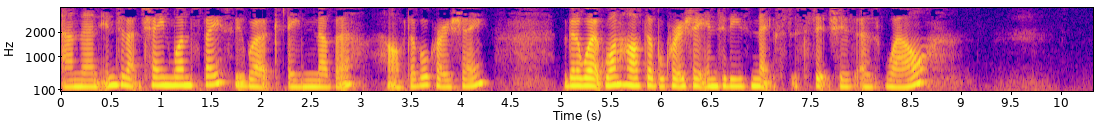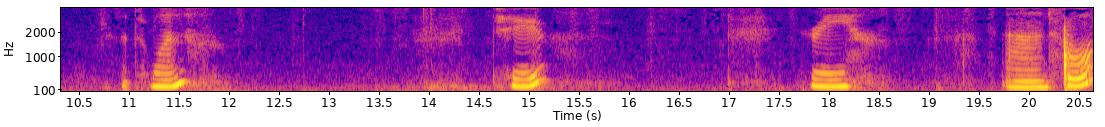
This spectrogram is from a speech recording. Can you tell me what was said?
and then into that chain one space, we work another half double crochet we're going to work one half double crochet into these next stitches as well. That's one, two, three, and four.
